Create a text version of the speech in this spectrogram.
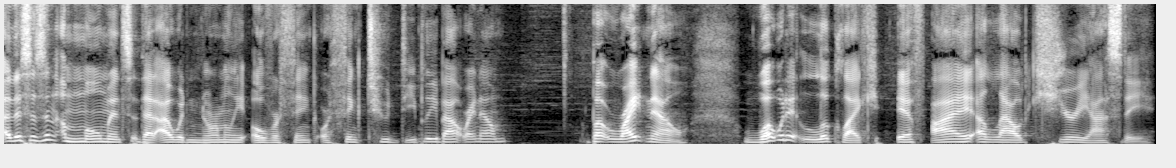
Uh, this isn't a moment that I would normally overthink or think too deeply about right now. But right now, what would it look like if I allowed curiosity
